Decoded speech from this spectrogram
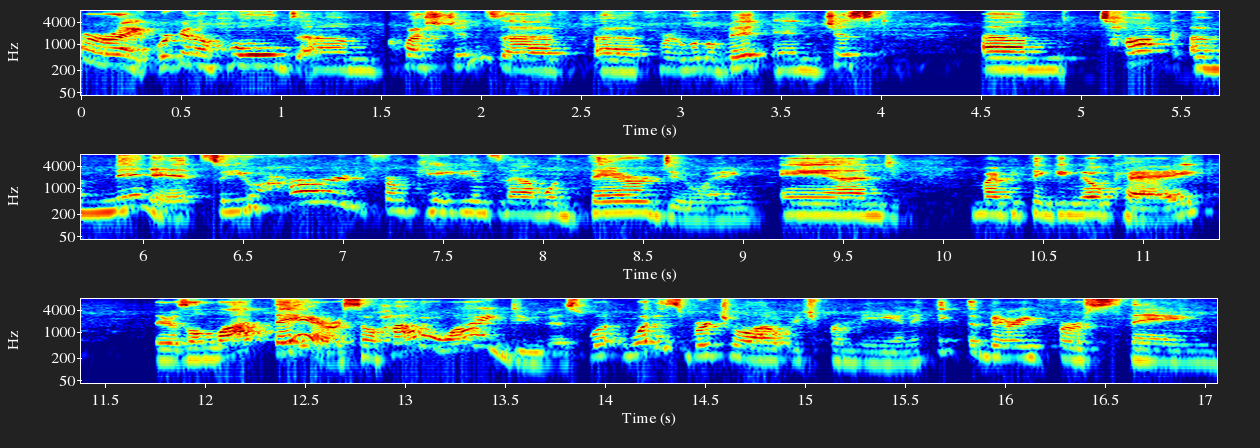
All right, we're going to hold um, questions uh, uh, for a little bit and just um, talk a minute. So you heard from Katie and Zainab what they're doing, and you might be thinking, okay, there's a lot there. So how do I do this? What, what is virtual outreach for me? And I think the very first thing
